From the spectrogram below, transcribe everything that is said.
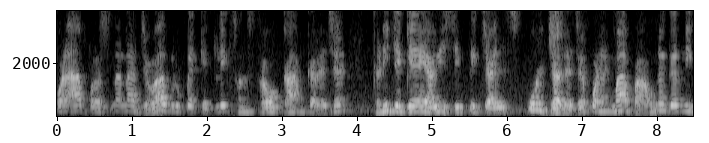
પણ આ પ્રશ્નના જવાબ રૂપે કેટલીક સંસ્થાઓ કામ કરે છે. ઘણી જગ્યાએ આવી સીપી ચાઇલ્ડ સ્કૂલ ચાલે છે, પણ એમાં ભાવનગરની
